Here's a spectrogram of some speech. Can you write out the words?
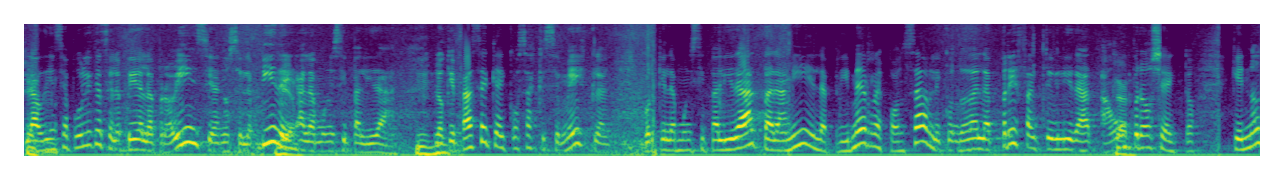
la audiencia pública se la pide a la provincia, no se la pide a la municipalidad. Lo que pasa es que hay cosas que se mezclan, porque la municipalidad para mí es la primer responsable cuando da la prefactibilidad a un proyecto que no,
